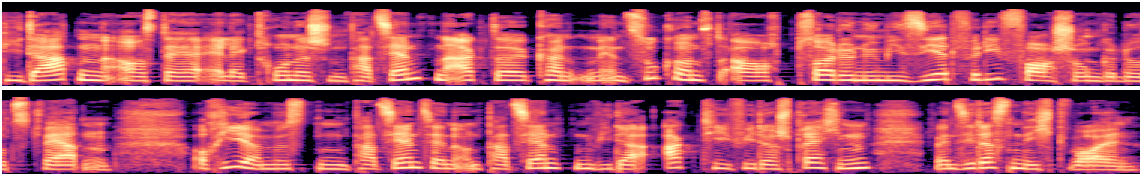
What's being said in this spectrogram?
Die Daten aus der elektronischen Patientenakte könnten in Zukunft auch pseudonymisiert für die Forschung genutzt werden. Auch hier müssten Patientinnen und Patienten wieder aktiv widersprechen, wenn sie das nicht wollen.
